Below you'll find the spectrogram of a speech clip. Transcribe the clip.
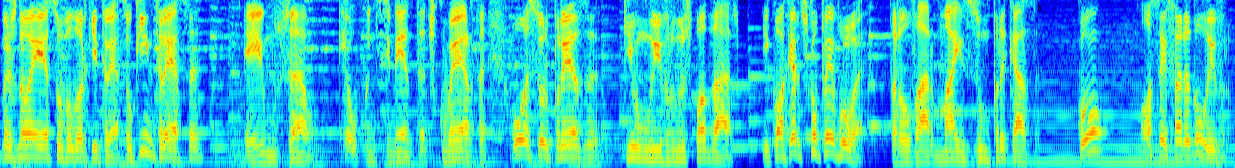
Mas não é esse o valor que interessa. O que interessa é a emoção, é o conhecimento, a descoberta ou a surpresa que um livro nos pode dar. E qualquer desculpa é boa para levar mais um para casa, com ou sem feira do livro.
